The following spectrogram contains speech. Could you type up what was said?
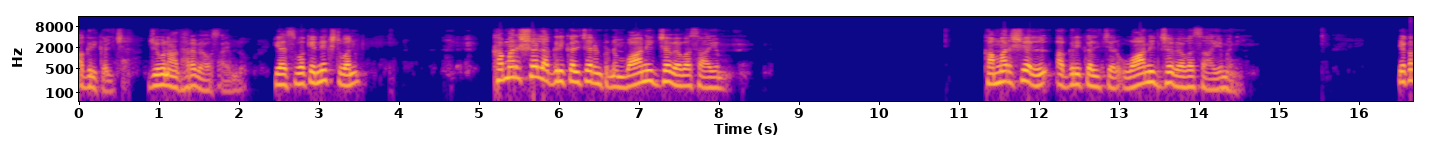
agriculture జీవనాధార వ్యవసాయంలో. Yes okay next one commercial agriculture అంటున్నాం వాణిజ్య వ్యవసాయం. కమర్షియల్ అగ్రికల్చర్ వాణిజ్య వ్యవసాయం అని. ఇక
